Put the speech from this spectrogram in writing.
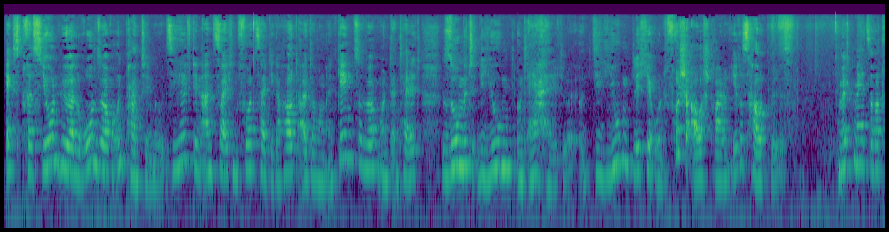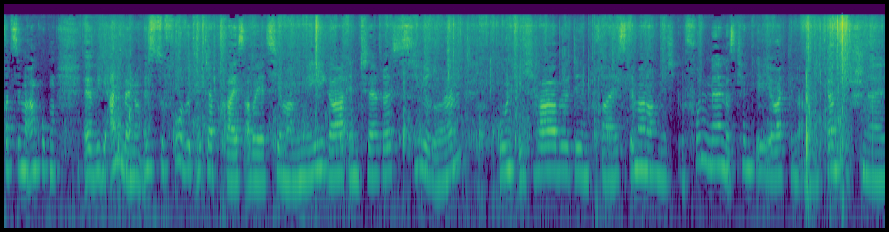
Expression, Hyaluronsäure und Panthenol. Sie hilft den Anzeichen vorzeitiger Hautalterung entgegenzuwirken und enthält somit die Jugend und erhält die jugendliche und frische Ausstrahlung ihres Hautbildes. Ich möchte mir jetzt aber trotzdem mal angucken, äh, wie die Anwendung ist. Zuvor wird mich der Preis aber jetzt hier mal mega interessieren. Und ich habe den Preis immer noch nicht gefunden. Das kennt ihr ja. Ich bin da noch nicht ganz so schnell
